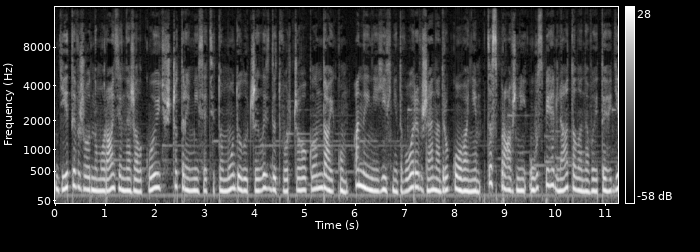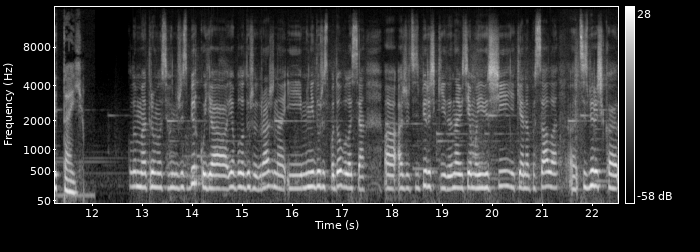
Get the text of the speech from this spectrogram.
Діти в жодному разі не жалкують, що три місяці тому долучились до творчого клондайку, а нині їхні твори вже надруковані. Це справжній успіх для талановитих дітей. Коли ми отримали сьогодні вже збірку, я, я була дуже вражена і мені дуже сподобалося, адже в цій збірочці навіть є мої вірші, які я написала. Е, Ця збірочка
